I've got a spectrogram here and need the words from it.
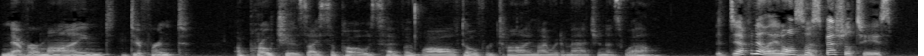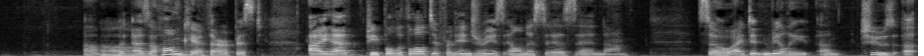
never mind different approaches, I suppose, have evolved over time, I would imagine as well. Definitely, and also Yeah. specialties. Um, but Oh, as a home yeah. care therapist, I had people with all different injuries, illnesses, and um, so I didn't really um, choose a,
